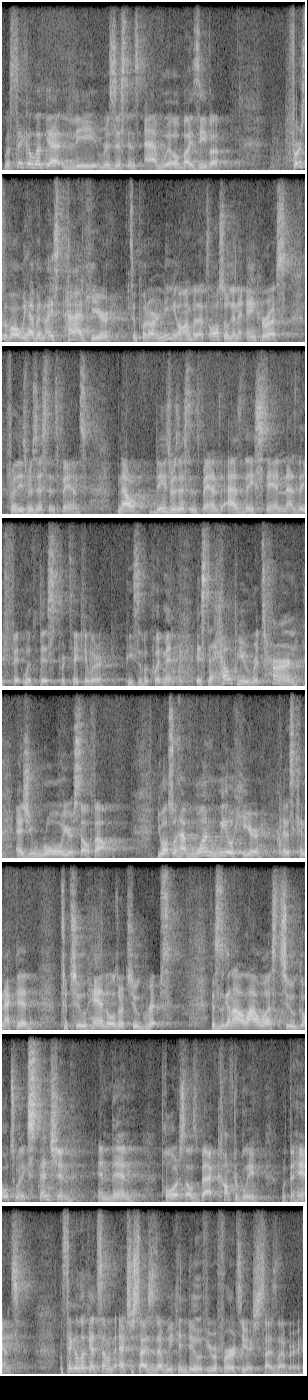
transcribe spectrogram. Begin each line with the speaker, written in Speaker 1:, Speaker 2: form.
Speaker 1: Let's take a look at the resistance ab wheel by Ziva. First of all, we have a nice pad here to put our knee on, but that's also gonna anchor us for these resistance bands. Now, these resistance bands, as they stand and as they fit with this particular piece of equipment, is to help you return as you roll yourself out. You also have one wheel here that is connected to two handles or two grips. This is gonna allow us to go to an extension and then pull ourselves back comfortably with the hands. Let's take a look at some of the exercises that we can do if you refer to your exercise library.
